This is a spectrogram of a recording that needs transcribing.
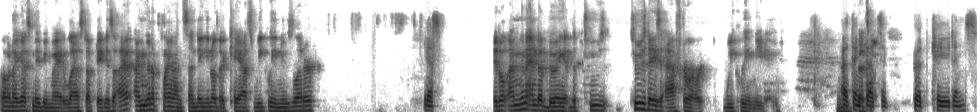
Oh, and I guess maybe my last update is I, I'm going to plan on sending, you know, the Chaos Weekly newsletter. Yes. It'll. I'm going to end up doing it the Tues Tuesdays after our weekly meeting, I think That's- that's a good cadence.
